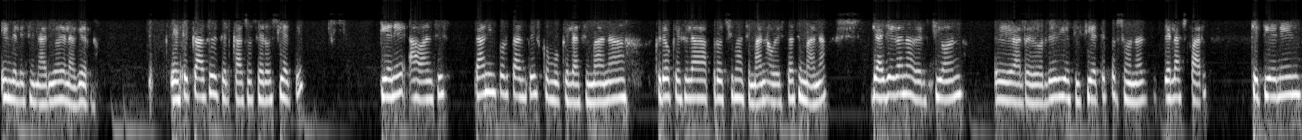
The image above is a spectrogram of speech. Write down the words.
en el escenario de la guerra. Ese caso es el caso 07. Tiene avances tan importantes como que la semana, creo que es la próxima semana o esta semana, ya llegan a versión eh, alrededor de 17 personas de las FARC que tienen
